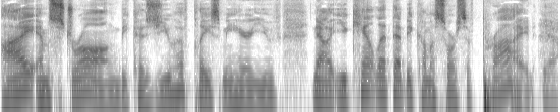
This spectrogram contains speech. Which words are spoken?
I am strong because you have placed me here. You've now you can't let that become a source of pride. Yeah.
